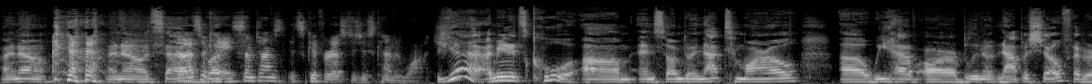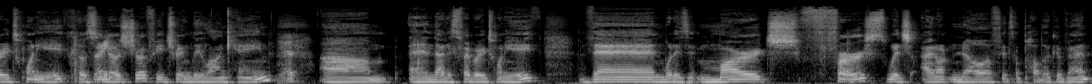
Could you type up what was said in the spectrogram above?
I know. I know. It's sad. No, that's but- okay. Sometimes it's good for us to just come and watch. yeah, I mean it's cool. Um, and so I'm doing that tomorrow. Uh, we have our Blue Note Napa show February 28th, Cosa Right. Nostra, featuring Lilan Kane. Yep. Um, and that is February 28th. Then what is it? March 1st, which I don't know if it's a public event.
